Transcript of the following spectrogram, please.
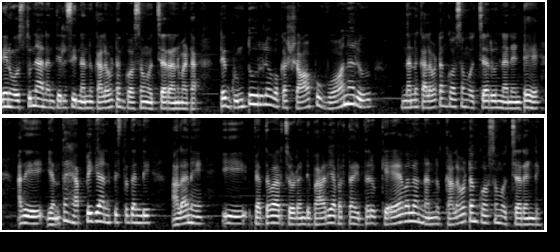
నేను వస్తున్నానని తెలిసి నన్ను కలవటం కోసం వచ్చారనమాట అంటే గుంటూరులో ఒక షాపు ఓనరు నన్ను కలవటం కోసం వచ్చారు నేనంటే అది ఎంత హ్యాపీగా అనిపిస్తుందండి. అలానే ఈ పెద్దవారు చూడండి భార్యాభర్త ఇద్దరు కేవలం నన్ను కలవటం కోసం వచ్చారండి.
